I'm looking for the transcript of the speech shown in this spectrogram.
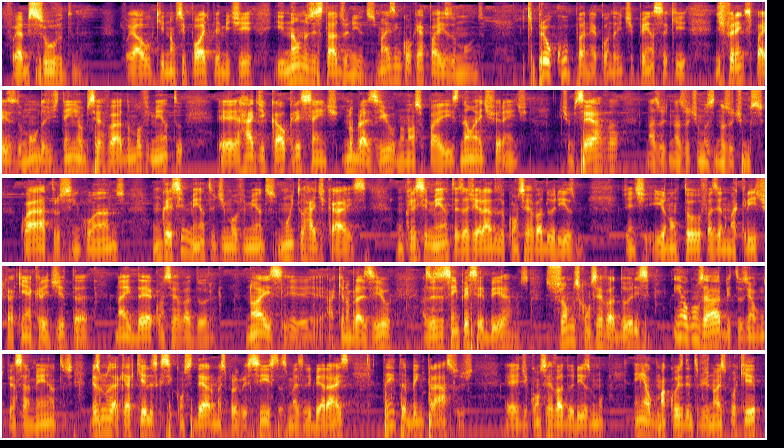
foi absurdo, né? Foi algo que não se pode permitir, e não nos Estados Unidos, mas em qualquer país do mundo. E que preocupa, né, quando a gente pensa que diferentes países do mundo a gente tem observado um movimento é, radical crescente. No Brasil, no nosso país, não é diferente. A gente observa nas, nas últimos, nos últimos quatro, cinco anos, um crescimento de movimentos muito radicais, um crescimento exagerado do conservadorismo. Gente, eu não estou fazendo uma crítica a quem acredita na ideia conservadora. Nós, eh, aqui no Brasil, às vezes sem percebermos, somos conservadores em alguns hábitos, em alguns pensamentos, mesmo aqueles que se consideram mais progressistas, mais liberais, têm também traços é, de conservadorismo em alguma coisa dentro de nós, porque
